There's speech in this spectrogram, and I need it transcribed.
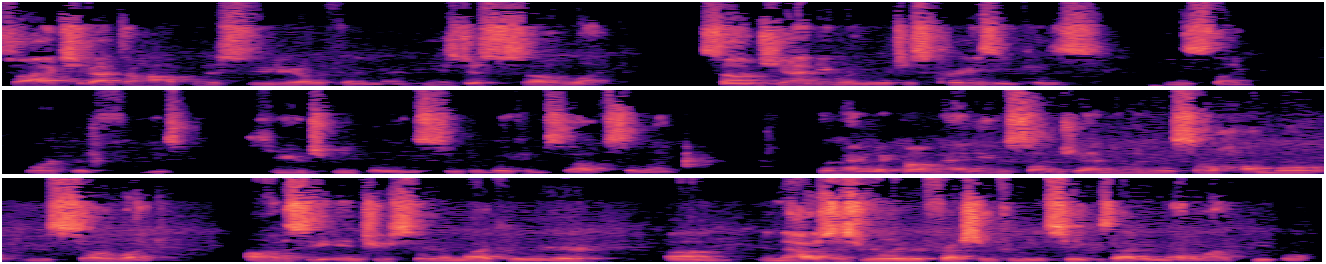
so I actually got to hop in the studio with him, and he's just so like so genuine, which is crazy because he's like worked with these huge people. He's super big himself. So like for him to come in, he was so genuine. He was so humble. He was so like honestly interested in my career, um, and that was just really refreshing for me to see because I haven't met a lot of people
